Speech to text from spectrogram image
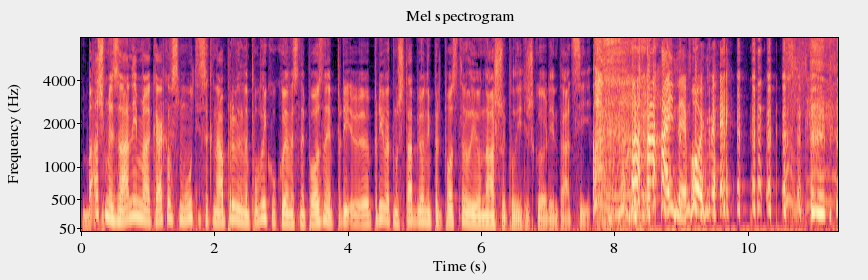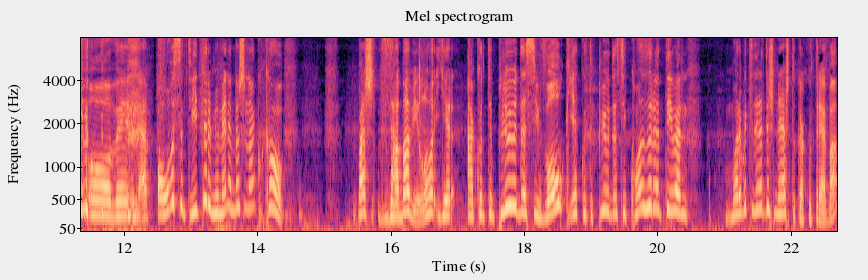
baš me zanima kakav smo utisak napravili na publiku koja nas ne poznaje pri, e, privatno, šta bi oni pretpostavili o našoj političkoj orijentaciji. Aj, nemoj me. Ove, na- ovo sa Twitterom je mene baš onako kao baš zabavilo, jer ako te pljuju da si woke i ako te pljuju da si konzervativan, mora biti da radiš nešto kako treba,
